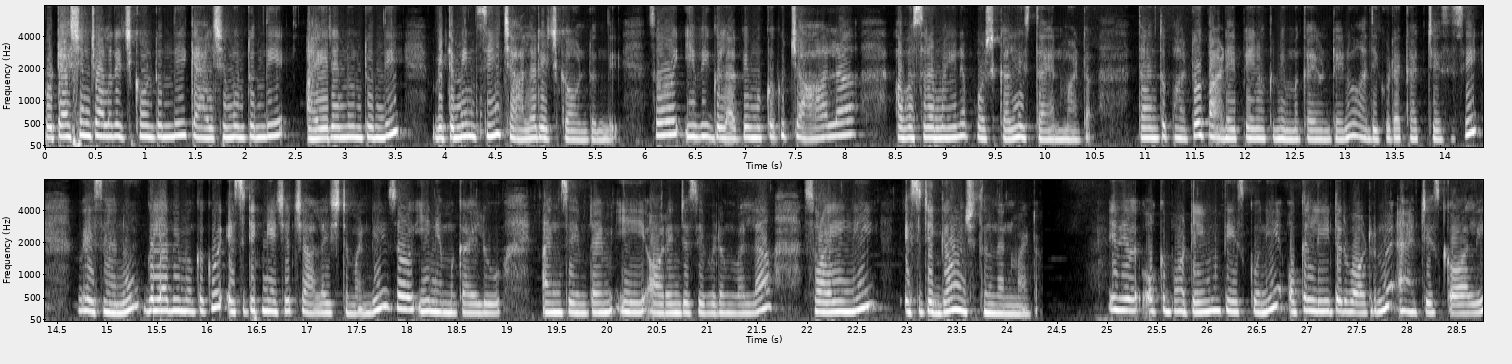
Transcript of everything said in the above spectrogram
పొటాషియం చాలా రిచ్గా ఉంటుంది కాల్షియం ఉంటుంది ఐరన్ ఉంటుంది విటమిన్ సి చాలా రిచ్గా ఉంటుంది. సో ఇవి గులాబీ మొక్కకు చాలా అవసరమైన పోషకాలను ఇస్తాయన్నమాట. దాంతోపాటు పాడైపోయిన ఒక నిమ్మకాయ ఉంటేను అది కూడా కట్ చేసేసి వేసాను. గులాబీ మొక్కకు ఎసిటిక్ నేచర్ చాలా ఇష్టం అండి సో ఈ నిమ్మకాయలు అండ్ సేమ్ టైం ఈ ఆరెంజెస్ ఇవ్వడం వల్ల సాయిల్ని ఎసిటిక్గా ఉంచుతుందన్నమాట. ఇది ఒక బాటిల్ని తీసుకొని ఒక లీటర్ వాటర్ను యాడ్ చేసుకోవాలి.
